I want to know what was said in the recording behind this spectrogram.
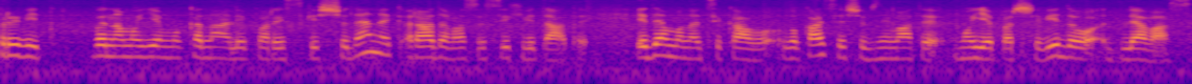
Привіт! Ви на моєму каналі Паризький щоденник. Рада вас усіх вітати. Йдемо на цікаву локацію, щоб знімати моє перше відео для вас.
